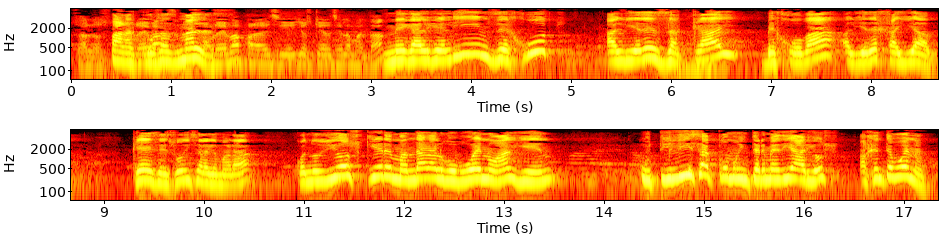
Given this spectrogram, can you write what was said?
O sea, los Para prueba, cosas malas. Prueba para si ellos quieren hacer la maldad. Megalgelim Zehut al Yede Zakai Bejobá al Hayab. ¿Qué es eso? Dice la Gemara. Cuando Dios quiere mandar algo bueno a alguien, utiliza como intermediarios a gente buena.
